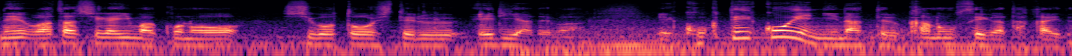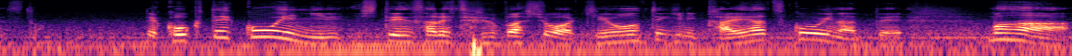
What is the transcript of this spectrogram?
ね、私が今この仕事をしてるエリアでは、え国定公園になってる可能性が高いですと。で国定公園に指定されてる場所は基本的に開発行為なんてまあ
